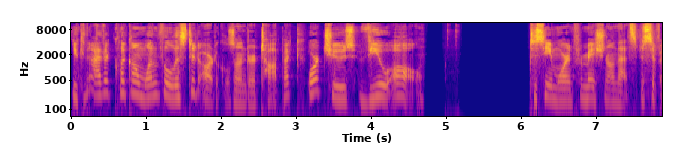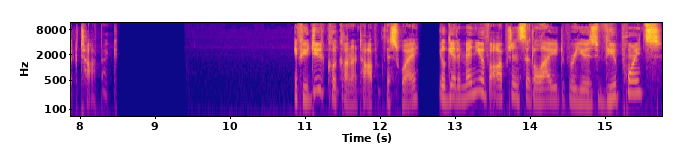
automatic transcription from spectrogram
You can either click on one of the listed articles under a topic or choose View All to see more information on that specific topic. If you do click on a topic this way, you'll get a menu of options that allow you to peruse viewpoints,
